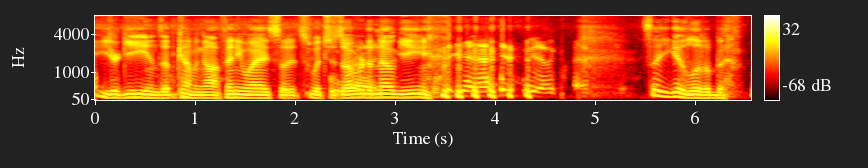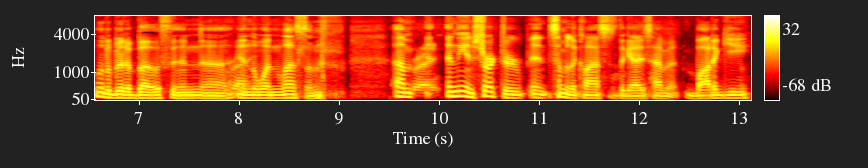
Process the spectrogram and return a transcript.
your gi ends up coming off anyway. So it switches over to Right. no gi. yeah, yeah. So you get a little bit, a little bit of both in uh, Right. in the one lesson. Um, Right. And the instructor in some of the classes, the guys haven't bought a gi,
